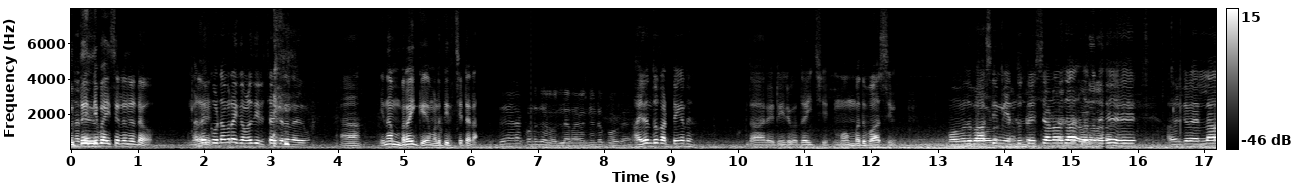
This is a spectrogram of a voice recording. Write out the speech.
മുത്ത ഇനി പൈസ ഇടണ്ടോ നമ്മൾ ആ ഈ നമ്പർ അയക്ക് നമ്മൾ തിരിച്ചിട്ടരാം അതിലെന്തോ കട്ടിങ് ഇരുപത് അയച്ച്. മുഹമ്മദ് ബാസിം. മുഹമ്മദ് ബാസിം എന്തുദ്ദേശിച്ചാണോ അവർക്ക് എല്ലാ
